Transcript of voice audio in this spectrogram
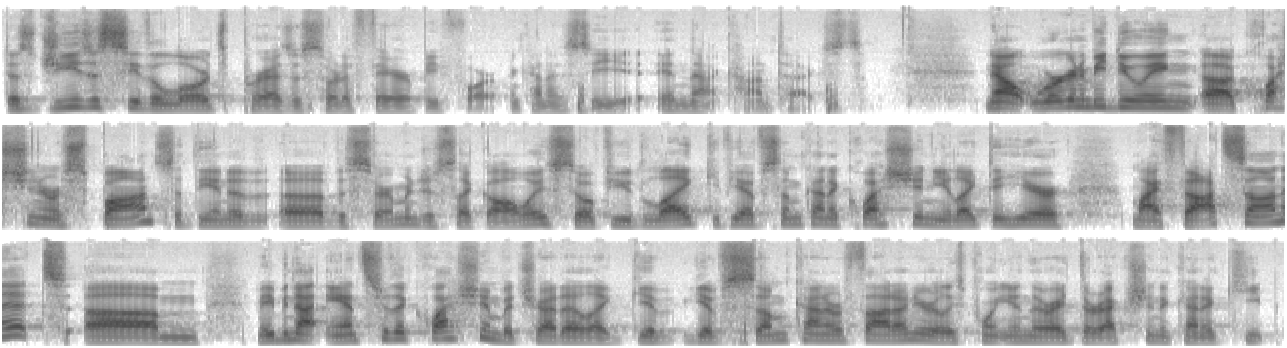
does Jesus see the Lord's Prayer as a sort of therapy for it and kind of see it in that context? Now, we're going to be doing a question and response at the end of uh, the sermon, just like always. So, if you'd like, if you have some kind of question, you'd like to hear my thoughts on it, um, maybe not answer the question, but try to like give, give some kind of thought on you, or at least point you in the right direction to kind of keep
